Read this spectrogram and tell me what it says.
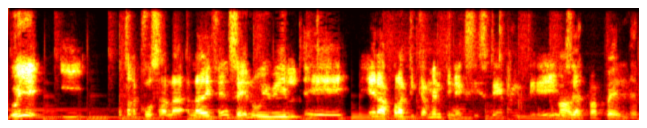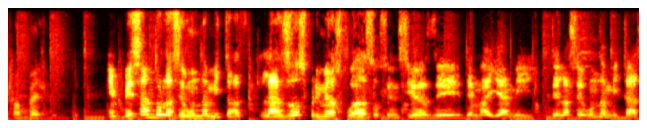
Oye, y otra cosa, la, la defensa de Louisville eh, era prácticamente inexistente. ¿eh? No, de papel, de papel. Empezando la segunda mitad, las dos primeras jugadas ofensivas de, de Miami de la segunda mitad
